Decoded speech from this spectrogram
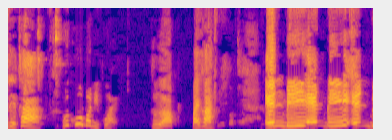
สิค่ะอุ้ยคู่บอลอีกไว้เกือบไปค่ะนิวบารา NB NB NB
